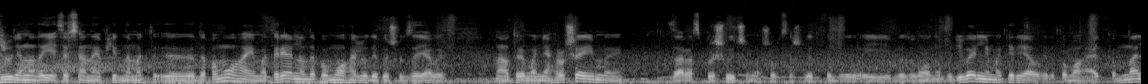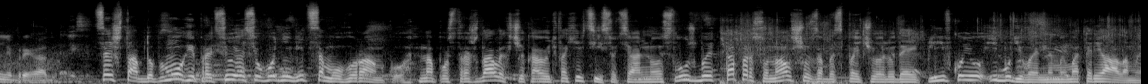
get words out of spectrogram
Людям надається вся необхідна е, допомога і матеріальна допомога. Люди пишуть заяви на отримання грошей. Ми зараз пришвидшимо, щоб все швидко було. І безумовно будівельні матеріали, допомагають комунальні бригади. Цей штаб допомоги працює сьогодні від самого ранку. На постраждалих чекають фахівці соціальної служби та персонал, що забезпечує людей плівкою і будівельними матеріалами.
